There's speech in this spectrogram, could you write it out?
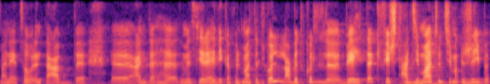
معناها تصور أنت عبد آه، عنده المسيره هذيك في ال maths الكل العباد كل باهته كيفاش تعدي maths وأنت ماك جايبه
